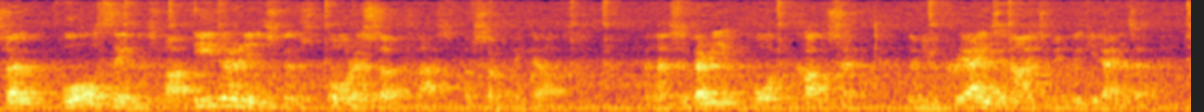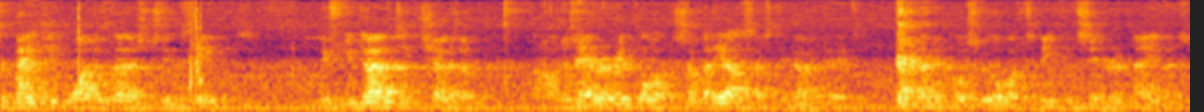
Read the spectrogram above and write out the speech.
So all things are either an instance or a subclass of something else. And that's a very important concept when you create an item in Wikidata to make it one of those two things. If you don't, it shows up on an error report somebody else has to go and do it. And of course we all want to be considerate neighbours.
